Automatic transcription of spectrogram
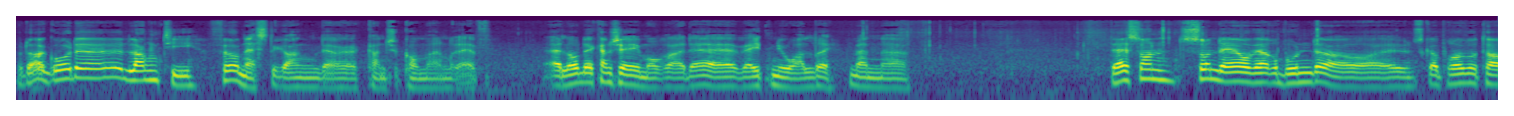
Og da går det lang tid før neste gang det kanskje kommer en rev. Eller det kan skje i morgen, det vet en jo aldri. Men uh, det er sånn, sånn, det er å være bonde og skal prøve å ta,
